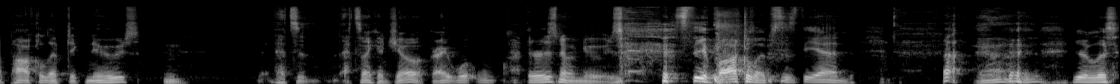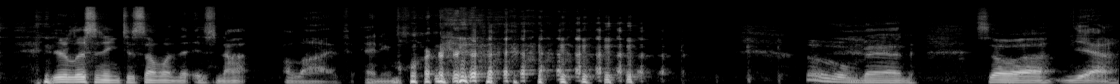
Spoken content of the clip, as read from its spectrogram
apocalyptic news, Hmm. that's a that's like a joke, right? What, there is no news. it's the apocalypse. it's the end. Yeah. You're listen, You're listening to someone that is not alive anymore. oh man. So uh yeah,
